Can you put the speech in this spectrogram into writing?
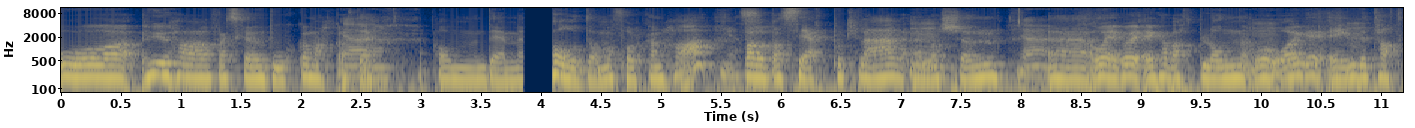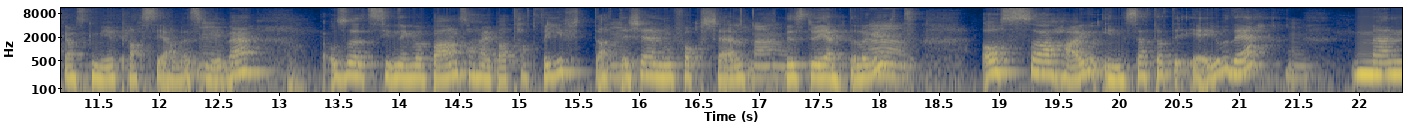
Mm. Og hun har faktisk skrevet bok om akkurat Ja, det. Om det med fordommer folk kan ha. Yes. Bare basert på klær Mm. eller kjønn. Yeah. Eh, og jeg, jeg har vært blond og Mm. òg egentlig tatt ganske mye plass i arbeidslivet. Og så siden jeg var barn, så har jeg bare tatt for gift at Mm. det ikke er noen forskjell Nei. hvis du er jente eller gutt. Og så har jeg jo innsett at det er jo det. Mm. Men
